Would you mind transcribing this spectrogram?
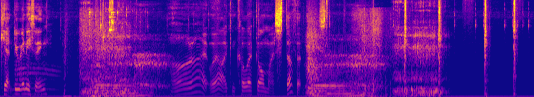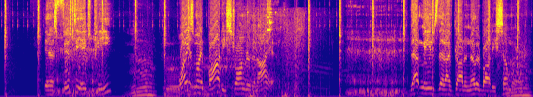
Can't do anything. Alright, well, I can collect all my stuff at least. It has 50 HP? Why is my body stronger than I am? That means that I've got another body somewhere.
